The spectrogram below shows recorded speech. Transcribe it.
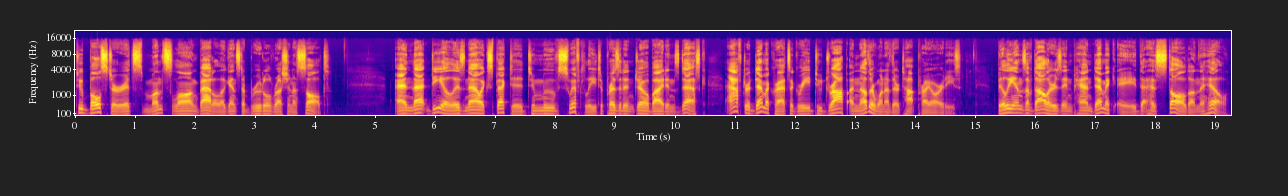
to bolster its months long battle against a brutal Russian assault. And that deal is now expected to move swiftly to President Joe Biden's desk after Democrats agreed to drop another one of their top priorities billions of dollars in pandemic aid that has stalled on the Hill.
